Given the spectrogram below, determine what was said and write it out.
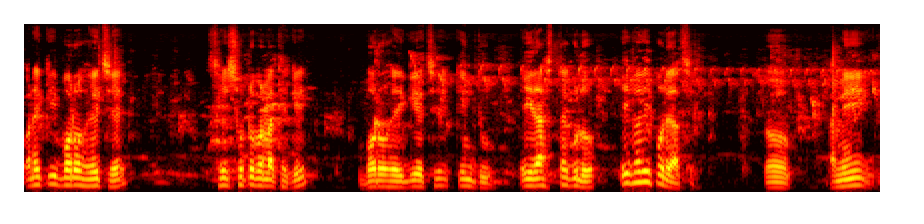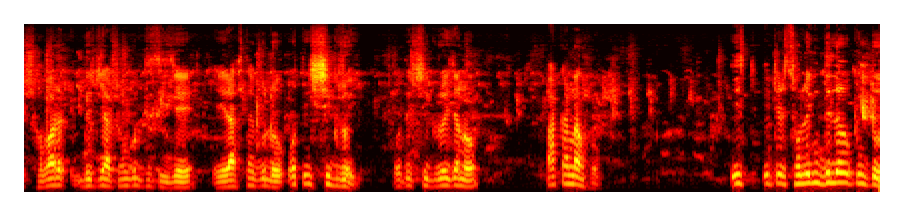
অনেকেই বড় হয়েছে। সেই ছোটবেলা থেকে বড় হয়ে গিয়েছে কিন্তু এই রাস্তাগুলো এইভাবেই পড়ে আছে। তো আমি সবার দৃষ্টি আকর্ষণ করতেছি যে এই রাস্তাগুলো অতি শীঘ্রই অতি শীঘ্রই যেন পাকা না হোক। ইট ইটের সোলিং দিলেও কিন্তু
